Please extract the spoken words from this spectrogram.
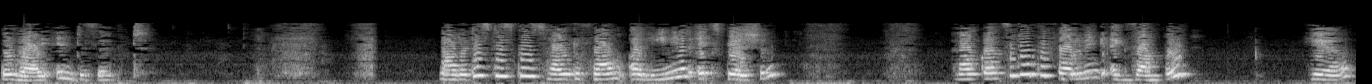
the y-intercept. Now let us discuss how to form a linear expression. Now consider the following example. Here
